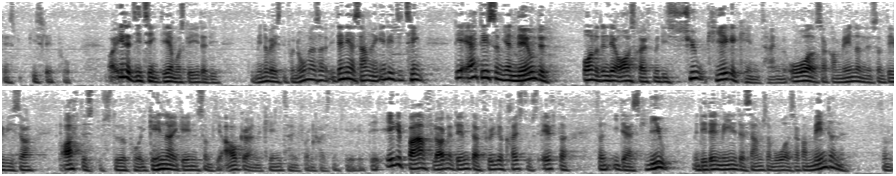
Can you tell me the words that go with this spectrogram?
kan give slip på. Og et af de ting, det er måske et af de, de mindre væsentlige for nogen, altså i den her sammenhæng, et af de ting, det er det, som jeg nævnte under den der overskrift med de syv kirkekendetegn, med ordet og sakramenterne, som det vi så oftest støder på igen og igen som de afgørende kendetegn for den kristne kirke. Det er ikke bare flokken af dem, der følger Kristus efter sådan i deres liv, men det er den mening, der samme som ordet sakramenterne, som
